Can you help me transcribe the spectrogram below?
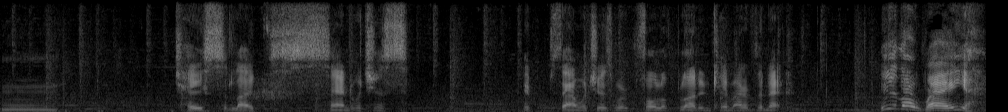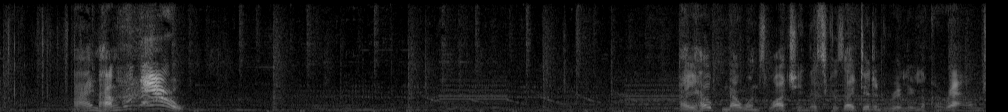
Hmm. Tastes like sandwiches. If sandwiches were full of blood and came out of the neck. Either way, I'm hungry now! I hope no one's watching this because I didn't really look around.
